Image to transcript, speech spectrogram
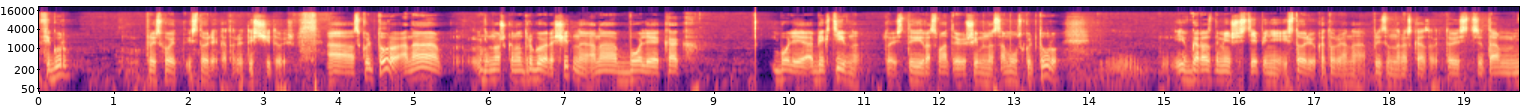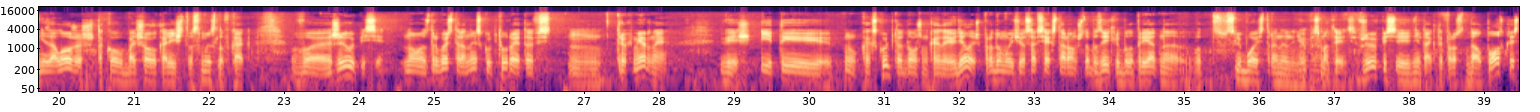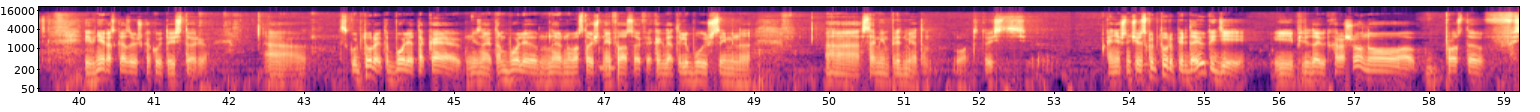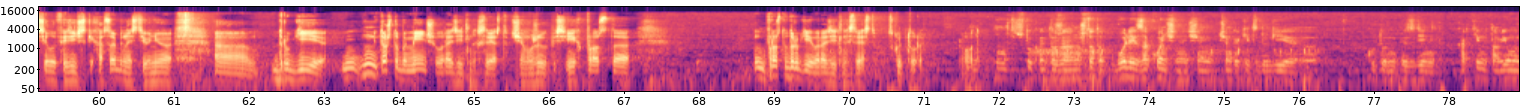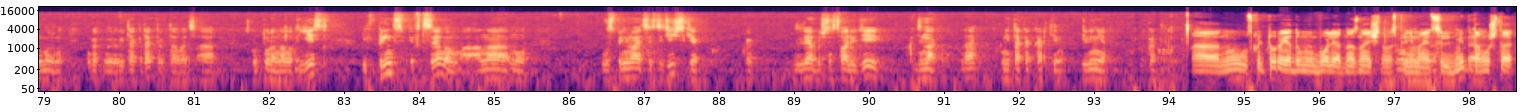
фигур происходит история, которую ты считываешь. А скульптура, она немножко на другое рассчитана, она более как более объективна. То есть ты рассматриваешь именно саму скульптуру и в гораздо меньшей степени историю, которую она призвана рассказывать. То есть там не заложишь такого большого количества смыслов, как в живописи, но с другой стороны скульптура это трехмерная вещь. И ты, ну, как скульптор должен, когда ее делаешь, продумывать ее со всех сторон, чтобы зрителю было приятно вот с любой стороны на нее посмотреть. В живописи не так. Ты просто дал плоскость, и в ней рассказываешь какую-то историю. А скульптура это более такая, не знаю, там более, наверное, восточная философия, когда ты любуешься именно а, самим предметом. Вот, то есть, э, конечно, через скульптуру передают идеи, и передают хорошо, но просто в силу физических особенностей у нее э, другие, ну, не то чтобы меньше выразительных средств, чем у живописи, их просто, просто другие выразительные средства скульптуры. Вот. Ну, эта штука, это уже ну, что-то более законченное, чем, чем какие-то другие э, культурные произведения. Картины, там ее можно, ну, как говорю, и так, и так трактовать, а скульптура, она вот есть, и в принципе, в целом, она, ну, воспринимается эстетически как для большинства людей одинаково, да? Не так, как картина, или нет? Как а, ну, скульптура, я думаю, более однозначно воспринимается людьми, потому что,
